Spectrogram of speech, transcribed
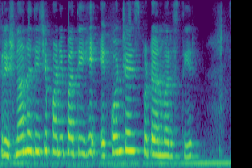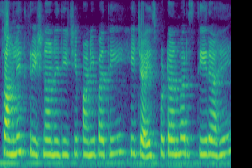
कृष्णा नदीची पाणीपाती ही एकोणचाळीस फुटांवर स्थिर. सांगलीत कृष्णा नदीची पाणीपाती ही चाळीस फुटांवर स्थिर आहे.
